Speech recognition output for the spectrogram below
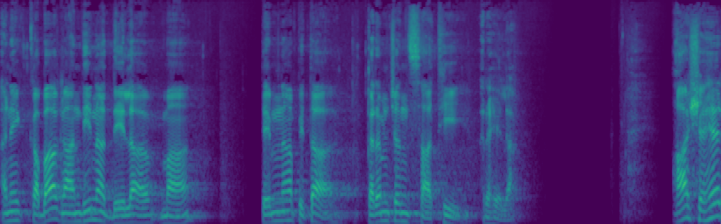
અને કબા ગાંધીના દેલામાં તેમના પિતા કરમચંદ સાથી રહેલા. આ શહેર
